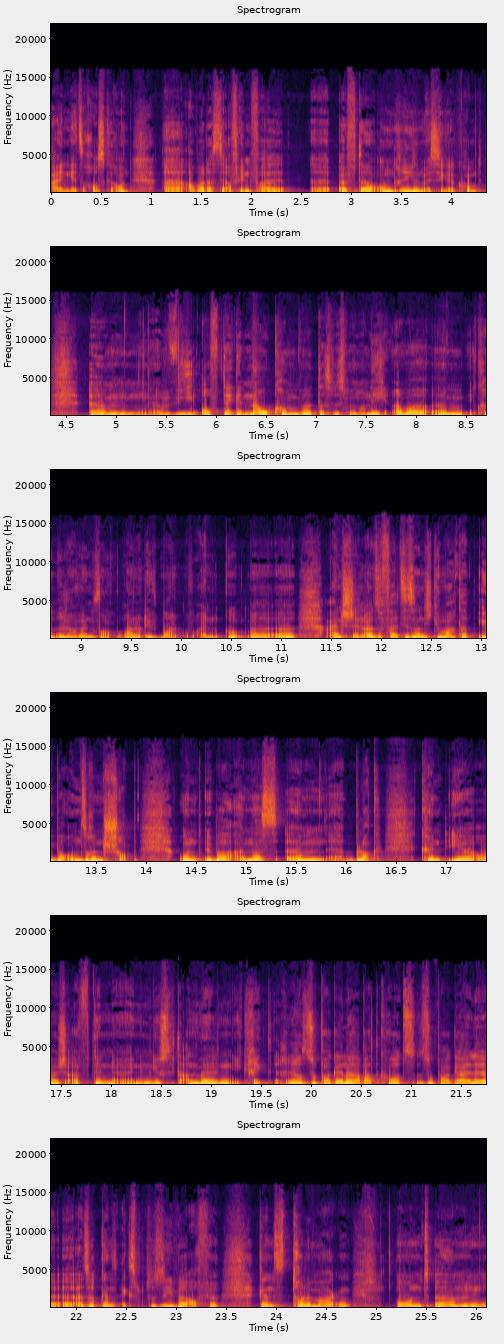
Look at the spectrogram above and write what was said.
einen jetzt rausgehauen, äh, aber dass der auf jeden Fall äh, öfter und regelmäßiger kommt. Ähm, wie oft der genau kommen wird, das wissen wir noch nicht, aber ähm, ihr könnt euch auf jeden Fall relativ bald auf einen äh, äh, einstellen. Also falls ihr es noch nicht gemacht habt, über unseren Shop und über Annas ähm, äh, Blog könnt ihr euch auf den, äh, in dem Newsletter anmelden. Ihr kriegt super geile Rabattcodes, super geile, äh, also ganz exklusive, auch für ganz tolle Marken. Und ähm,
